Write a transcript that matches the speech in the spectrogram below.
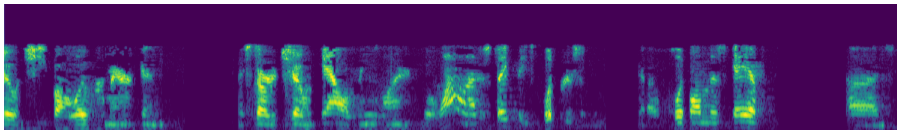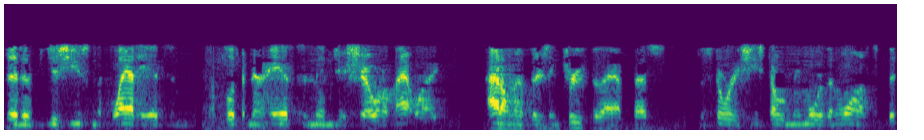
showing sheep all over America and they started showing cows and he was like, Well why don't I just take these clippers and you know, clip on this calf uh instead of just using the flat heads and flipping their heads and then just showing them that way. I don't know if there's any truth to that, that's the story she's told me more than once. But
